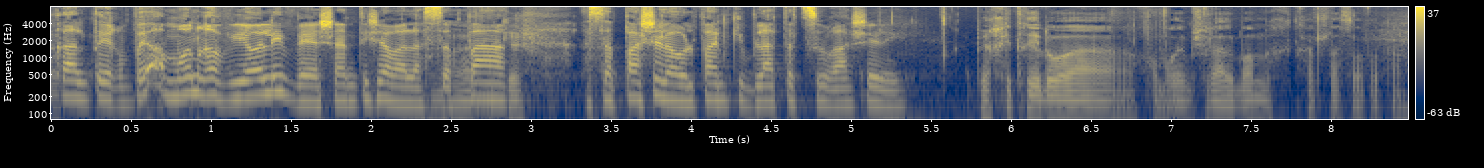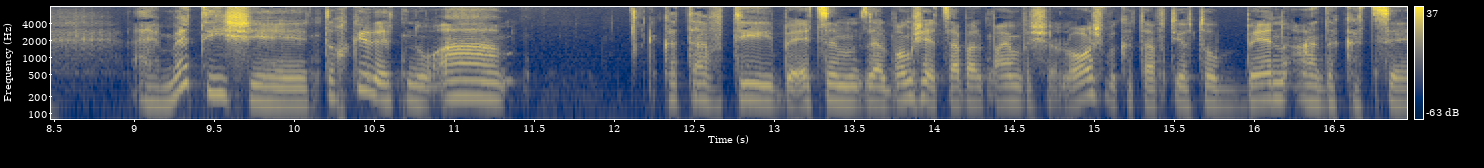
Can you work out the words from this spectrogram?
אכלתי הרבה, המון רביולי וישנתי שם על הספה, בכיף. הספה של האולפן קיבלה את הצורה שלי. ואיך התחילו החומרים של האלבום, איך התחלת לאסוף אותם? האמת היא שתוך כדי תנועה כתבתי בעצם, זה אלבום שיצא ב-2003 וכתבתי אותו בין עד הקצה,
